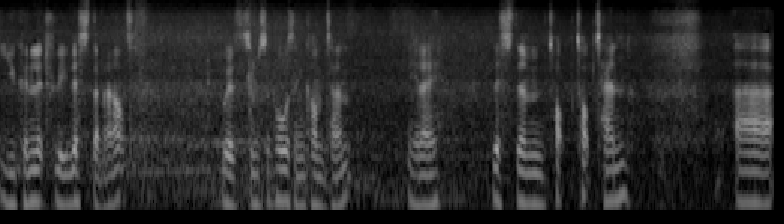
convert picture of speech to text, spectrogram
you can literally list them out with some supporting content. You know, list them top top ten, uh,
